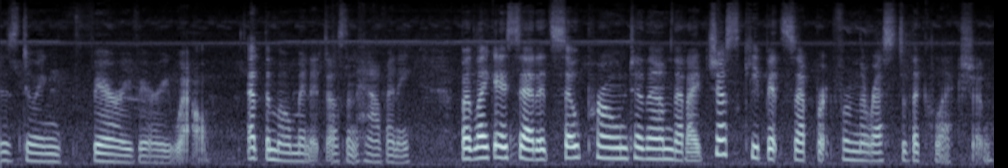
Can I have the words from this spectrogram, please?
is doing very, very well. At the moment, it doesn't have any. But like I said, it's so prone to them that I just keep it separate from the rest of the collection.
